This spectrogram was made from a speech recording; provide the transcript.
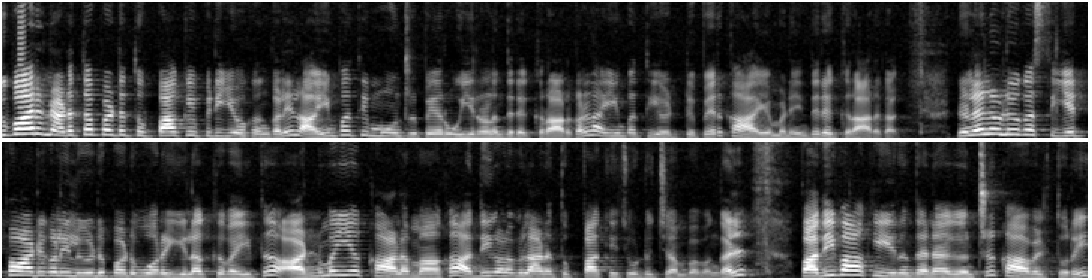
இவ்வாறு நடத்தப்பட்ட துப்பாக்கி பிரயோகங்களில் ஐம்பத்தி மூன்று பேர் உயிரிழந்திருக்கிறார்கள் ஐம்பத்தி எட்டு பேர் காயமடைந்திருக்கிறார்கள். நிலநடுக செயற்பாடுகளில் ஈடுபடுவோரை இலக்கு வைத்து அண்மைய காலமாக அதிக அளவிலான துப்பாக்கிச் சூட்டு சம்பவங்கள் பதிவாகி இருந்தன என்று காவல்துறை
